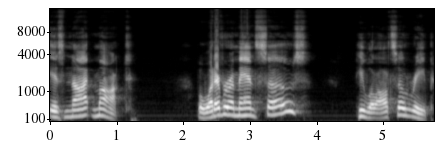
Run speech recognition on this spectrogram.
is not mocked. For whatever a man sows, he will also reap.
